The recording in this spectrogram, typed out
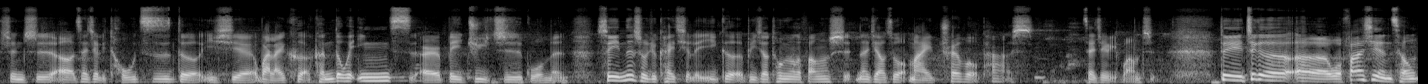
甚至呃在这里投资的一些外来客，可能都会因此而被拒之国门。所以那时候就开启了一个比较通用的方式，那叫做 My Travel Pass，在这里网址。对这个呃，我发现从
